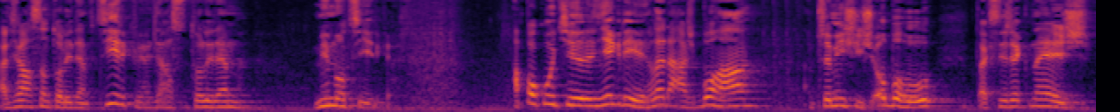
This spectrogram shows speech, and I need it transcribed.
A dělal jsem to lidem v církvi a dělal jsem to lidem mimo církev. A pokud někdy hledáš Boha a přemýšlíš o Bohu, tak si řekneš,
